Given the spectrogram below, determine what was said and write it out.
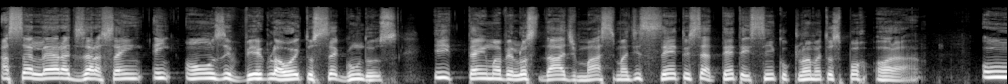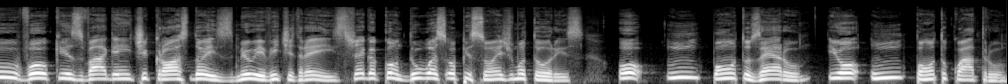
Acelera de 0 a 100 em 11,8 segundos e tem uma velocidade máxima de 175 km por hora. O Volkswagen T-Cross 2023 chega com duas opções de motores, o 1.0 e o 1.4.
